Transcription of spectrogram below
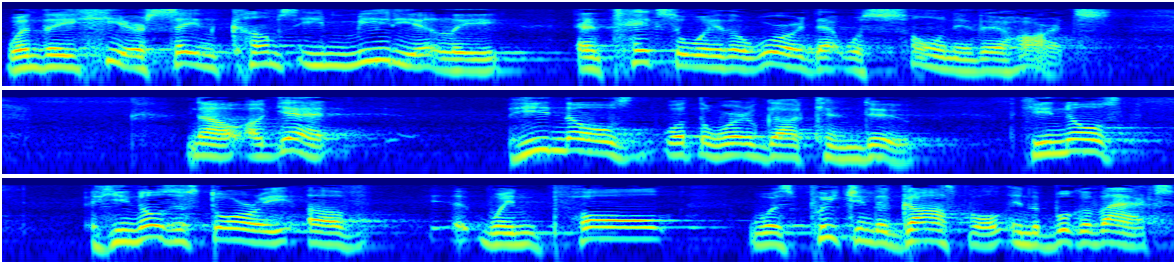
When they hear, Satan comes immediately and takes away the word that was sown in their hearts. Now, again, he knows what the word of God can do. He knows, he knows the story of when Paul was preaching the gospel in the book of Acts,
